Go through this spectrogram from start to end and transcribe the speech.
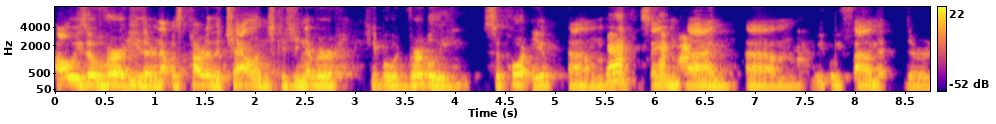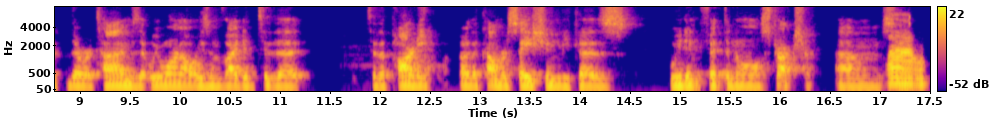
always overt either, and that was part of the challenge because you never people would verbally support you, um, but at the same time, um, we, we found that there there were times that we weren't always invited to the to the party or the conversation because we didn't fit the normal structure. Um, so, Wow.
